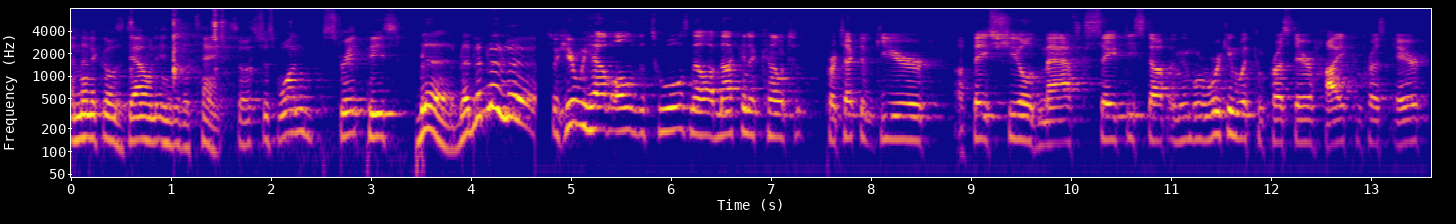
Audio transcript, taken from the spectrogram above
and then it goes down into the tank. So it's just one straight piece, blah, blah, blah, blah, blah. So here we have all of the tools. Now I'm not gonna count protective gear, a face shield, mask, safety stuff. I mean, we're working with compressed air, high compressed air,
